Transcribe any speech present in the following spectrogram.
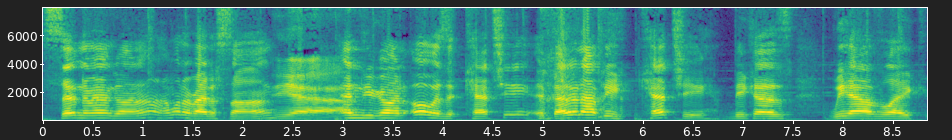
sitting around going, "Oh, I want to write a song." yeah. And you're going, "Oh, is it catchy? It better not be catchy because we have like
